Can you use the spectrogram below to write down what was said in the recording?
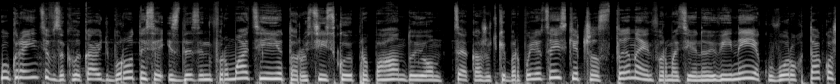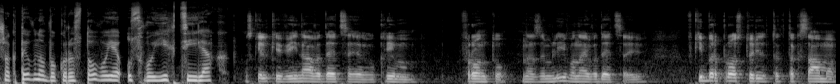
Українців закликають боротися із дезінформацією та російською пропагандою. Це кажуть кіберполіцейські частина інформаційної війни, яку ворог також активно використовує у своїх цілях. Оскільки війна ведеться, окрім фронту на землі, вона і ведеться в кіберпросторі так, так само.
